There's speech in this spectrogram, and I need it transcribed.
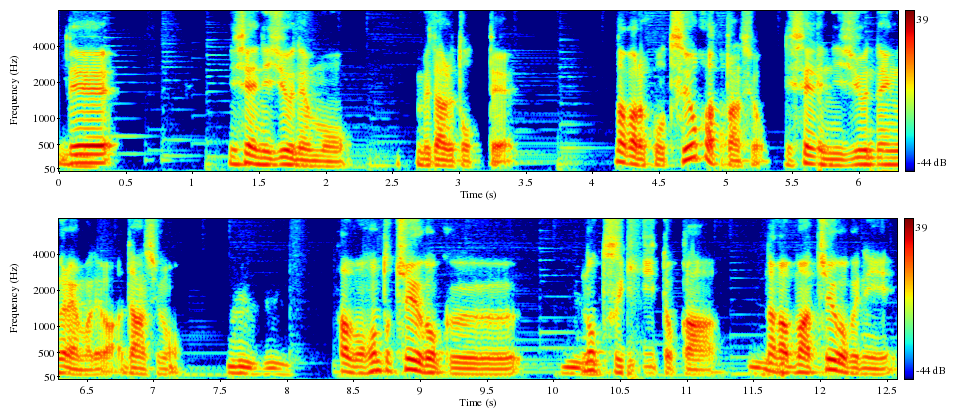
で、2020年もメダル取って、だからこう強かったんですよ。2020年ぐらいまでは男子も。うんうん多分本当中国うん。の次とか、うん、なんかまあ中国に、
